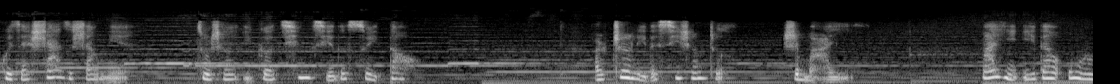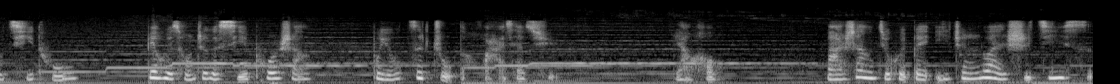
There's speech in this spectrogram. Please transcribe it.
会在沙子上面做成一个倾斜的隧道，而这里的牺牲者。是蚂蚁。蚂蚁一旦误入歧途，便会从这个斜坡上不由自主地滑下去，然后马上就会被一阵乱石击死。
